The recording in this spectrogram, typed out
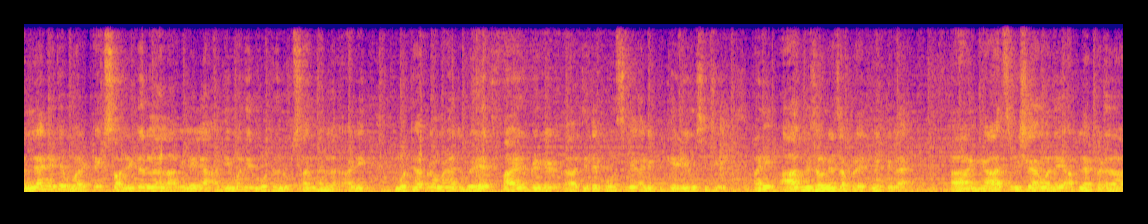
कल्याण येथे वर्टेक्स सॉलिटरला लागलेल्या आगीमध्ये मोठं नुकसान झालं आणि मोठ्या प्रमाणात वेळेत फायर ब्रिगेड तिथे पोहोचली आणि के डी एम सीची आणि आग विझवण्याचा प्रयत्न केला. आहे याच विषयामध्ये आपल्याकडं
